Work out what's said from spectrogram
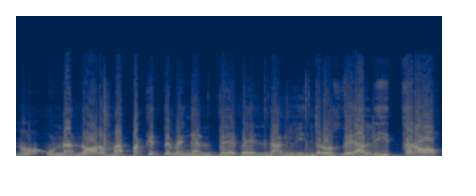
¿no? Una norma para que te vengan, te vendan litros de a litro.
